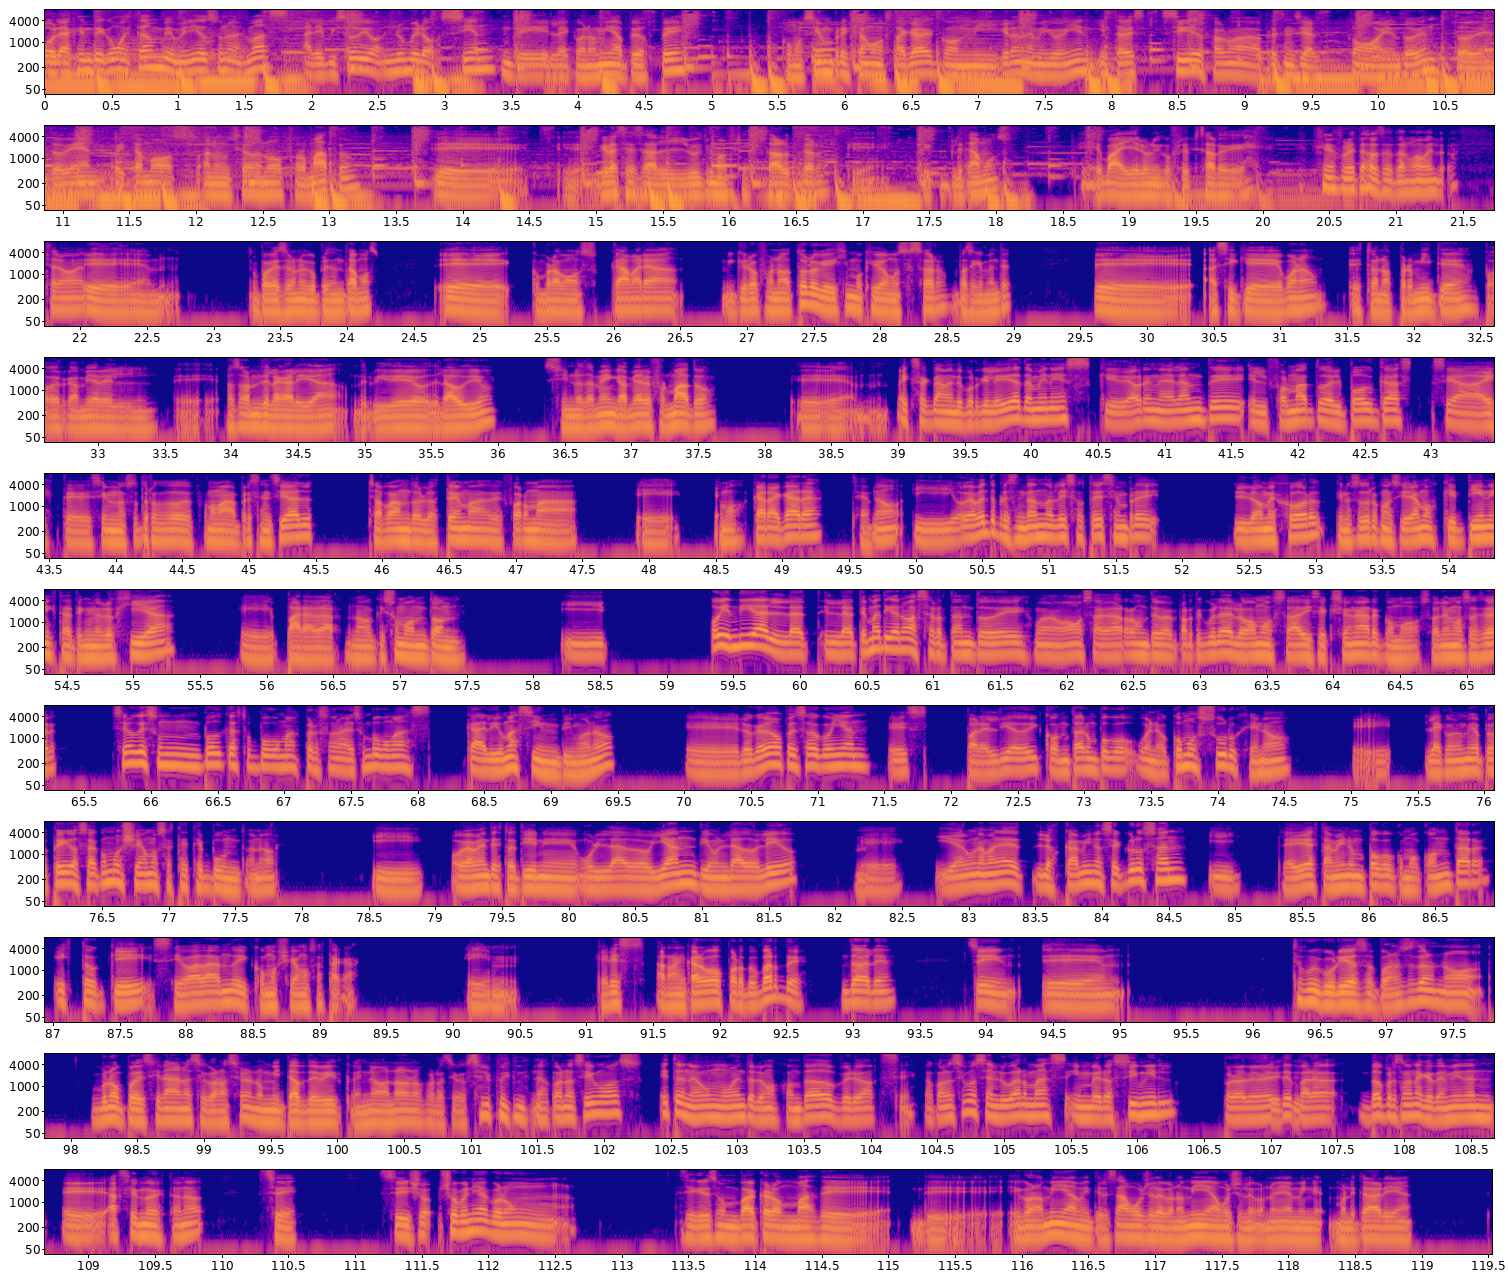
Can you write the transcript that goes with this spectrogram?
Hola gente, ¿cómo están? Bienvenidos una vez más al episodio número 100 de la economía P2P. Como siempre estamos acá con mi gran amigo Ian y esta vez sí de forma presencial. ¿Cómo va, Ian? ¿Todo bien? Todo bien, todo bien. Hoy estamos anunciando un nuevo formato. eh, eh, gracias al último Flipstarter que, que completamos. Eh, Va, y el único Flipstarter que, que completamos hasta el momento. Hasta el momento. Eh, porque es el único que presentamos. Eh, compramos cámara, micrófono, todo lo que dijimos que íbamos a hacer, básicamente. Eh, así que, bueno, esto nos permite poder cambiar el, eh, no solamente la calidad del video, del audio, sino también cambiar el formato. Eh, Exactamente, porque la idea también es que de ahora en adelante el formato del podcast sea este, es decir, nosotros dos de forma presencial, charlando los temas de forma, digamos, cara a cara, Sí. ¿no? Y obviamente presentándoles a ustedes siempre lo mejor que nosotros consideramos que tiene esta tecnología para dar, ¿no? Que es un montón. Y hoy en día la, la temática no va a ser tanto de, bueno, vamos a agarrar un tema en particular y lo vamos a diseccionar como solemos hacer, sino que es un podcast un poco más personal, es un poco más cálido, más íntimo, ¿no? Eh, lo que habíamos pensado con Ian es, para el día de hoy, contar un poco, bueno, cómo surge, ¿no? Eh, la economía prospectiva, o sea, cómo llegamos hasta este punto, ¿no? Y obviamente esto tiene un lado Ian, tiene un lado Leo, Mm. eh, y de alguna manera los caminos se cruzan y la idea es también un poco como contar esto que se va dando y cómo llegamos hasta acá. Em, ¿Querés arrancar vos por tu parte? Dale. Sí, eh, esto es muy curioso, porque nosotros no. Uno puede decir, ah, no se conocieron en un meetup de Bitcoin. No, no nos conocimos. Nos conocimos, esto en algún momento lo hemos contado, pero Sí. nos conocimos en el lugar más inverosímil probablemente Sí, sí. para dos personas que terminan eh, haciendo esto, ¿no? Sí. Sí, yo, yo venía con un. Si querés, un background más de, de economía. Me interesaba mucho la economía, mucho la economía monetaria.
